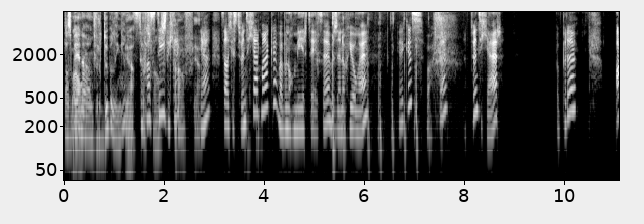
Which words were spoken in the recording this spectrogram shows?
Dat is bijna een verdubbeling. Hè? ja. Dat is toch wel stevig, hè? straf, ja. Ja? Zal ik eens 20 jaar maken? We hebben nog meer tijd, hè? We zijn nog jong, hè? Kijk eens, wacht, hè. Na 20 jaar. Papada. 38.697.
